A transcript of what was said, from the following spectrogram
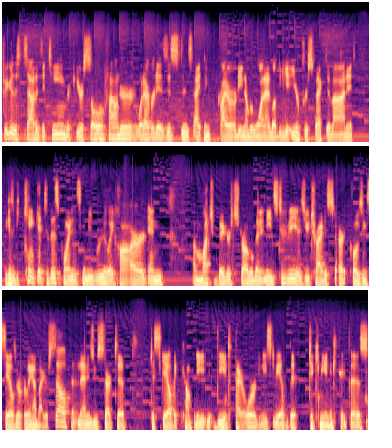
figure this out as a team. If you're a solo founder, whatever it is, this is, I think, priority number one. I'd love to get your perspective on it because if you can't get to this point, it's going to be really hard. And a much bigger struggle than it needs to be as you try to start closing sales early on by yourself. And then as you start to, to scale the company, the entire org needs to be able to, to communicate this.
